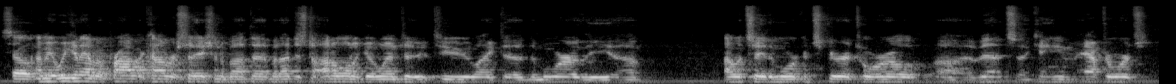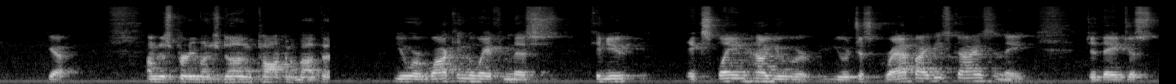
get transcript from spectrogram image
so I mean, we can have a private conversation about that, but I just I don't want to go into to like the the more of the uh, I would say the more conspiratorial uh, events that came afterwards. yeah, I'm just pretty much done talking about that. you were walking away from this. Can you explain how you were you were just grabbed by these guys and they did they just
